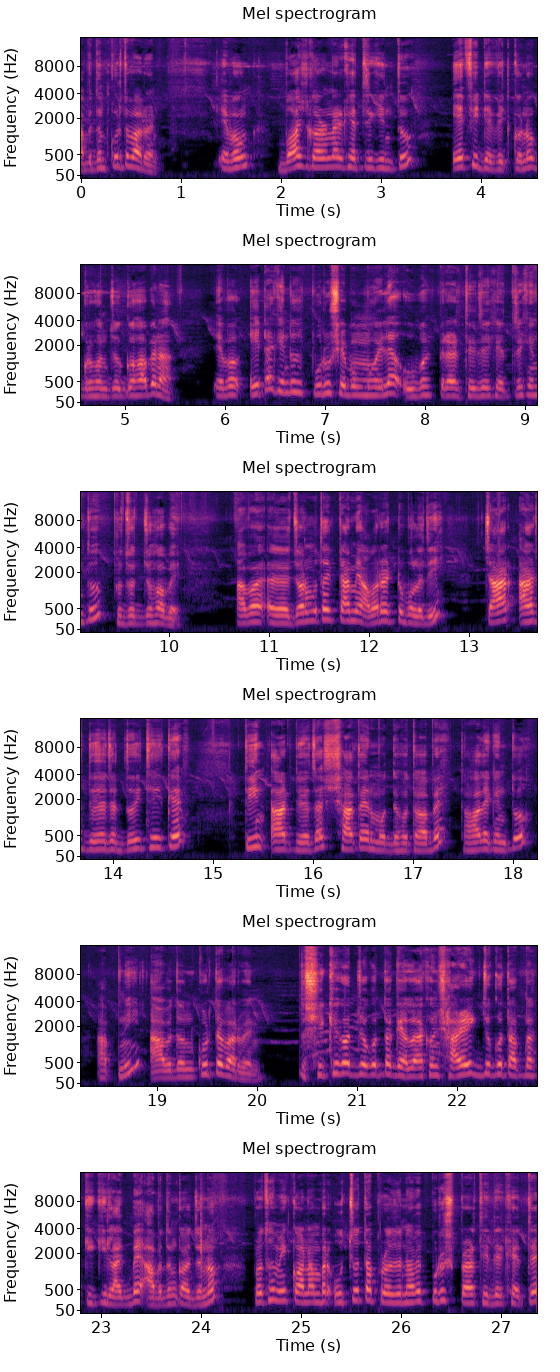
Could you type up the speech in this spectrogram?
আবেদন করতে পারবেন। এবং বয়স গণনার ক্ষেত্রে কিন্তু এফিডেভিট কোনো গ্রহণযোগ্য হবে না। এবং এটা কিন্তু পুরুষ এবং মহিলা উভয় প্রার্থীদের ক্ষেত্রে কিন্তু প্রযোজ্য হবে। আবার জন্ম তারিখটা আমি আবারও একটু বলে দিই। চার আট দুই হাজার দুই থেকে তিন আট দুই হাজার সাতের মধ্যে হতে হবে। তাহলে কিন্তু আপনি আবেদন করতে পারবেন। তো শিক্ষাগত যোগ্যতা গেল। এখন শারীরিক যোগ্যতা আপনার কী কী লাগবে আবেদন করার জন্য? প্রথমেই ক নাম্বার, উচ্চতা প্রয়োজন হবে। পুরুষ প্রার্থীদের ক্ষেত্রে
